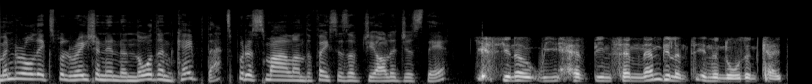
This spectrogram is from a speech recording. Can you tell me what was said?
mineral exploration in the Northern Cape, that's put a smile on the faces of geologists there. Yes, you know, we have been somnambulant in the Northern Cape,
